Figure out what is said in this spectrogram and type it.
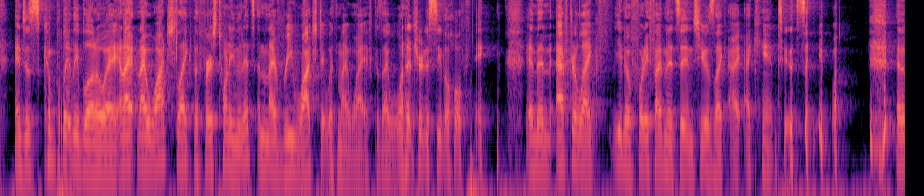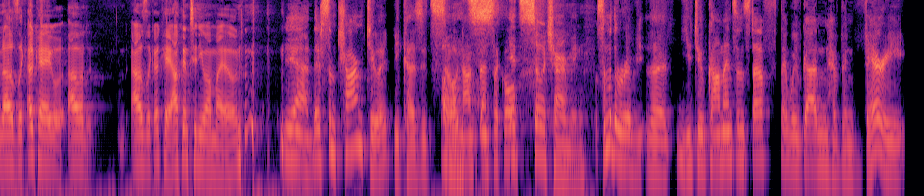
and just completely blown away. And I, and I watched like the first 20 minutes and then I rewatched it with my wife because I wanted her to see the whole thing. And then after like, you know, 45 minutes in, she was like, I, I can't do this anymore. And then I was like, okay, I would, I was like, okay, I'll continue on my own. Yeah, there's some charm to it because it's so Oh, it's- nonsensical. It's so charming. Some of the rev- the YouTube comments and stuff that we've gotten have been very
